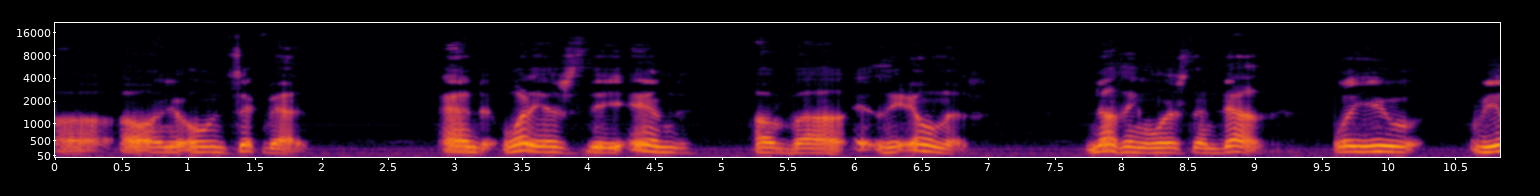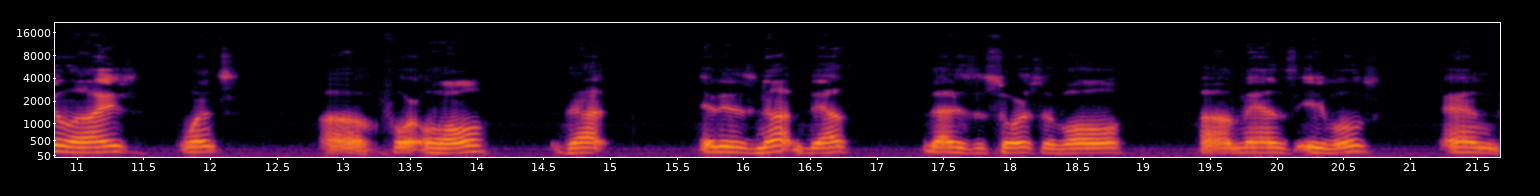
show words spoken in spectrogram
uh, on your own sickbed. And what is the end of uh, the illness? Nothing worse than death. Will you realize once uh, for all that it is not death that is the source of all uh, man's evils and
